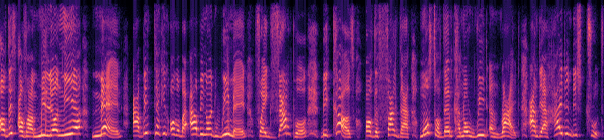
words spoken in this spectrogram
of these of our millionaire men are being taken over by albinoid women, for example, because of the fact that most of them cannot read and write, and they are hiding this truth.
